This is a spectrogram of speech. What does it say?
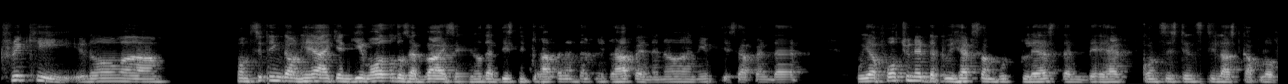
tricky, you know. Uh, from sitting down here, I can give all those advice, you know, that this need to happen and that need to happen, you know, and if this happened, that we are fortunate that we had some good players that they had consistency last couple of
